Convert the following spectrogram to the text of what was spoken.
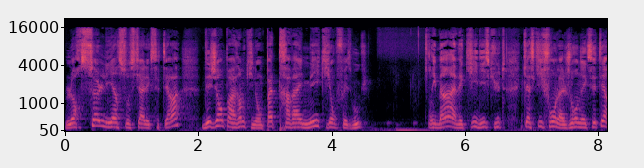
leur seul lien social, etc. Des gens, par exemple, qui n'ont pas de travail, mais qui ont Facebook et eh ben avec qui ils discutent, qu'est-ce qu'ils font la journée, etc.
